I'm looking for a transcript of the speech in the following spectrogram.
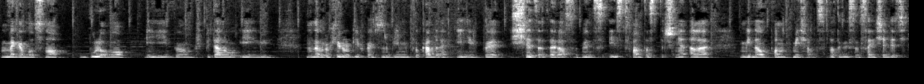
mega mocno, bólowo i byłam w szpitalu i na neurochirurgii w końcu zrobili mi blokadę i jakby siedzę teraz, więc jest fantastycznie, ale minął ponad miesiąc, dlatego jestem w stanie siedzieć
